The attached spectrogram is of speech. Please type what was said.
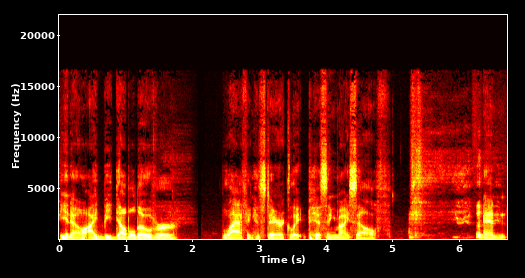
you know, I'd be doubled over laughing hysterically, pissing myself. and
